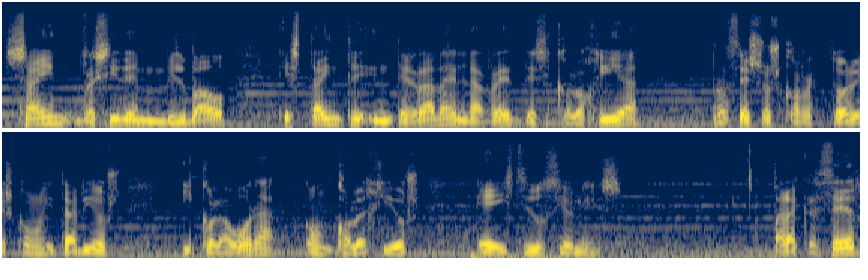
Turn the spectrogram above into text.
Sain reside en Bilbao, está integrada en la red de psicología, procesos correctores comunitarios y colabora con colegios e instituciones. Para crecer,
